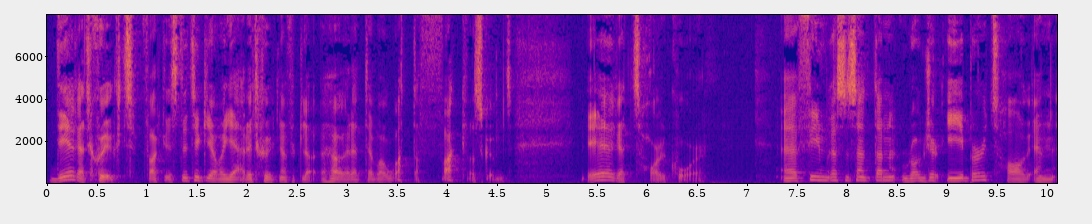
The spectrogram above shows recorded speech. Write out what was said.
Det är rätt sjukt faktiskt. Det tycker jag var jävligt sjukt när jag fick höra det. Jag bara what the fuck vad skumt. Det är rätt hardcore. Eh, filmrecensenten Roger Ebert har en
